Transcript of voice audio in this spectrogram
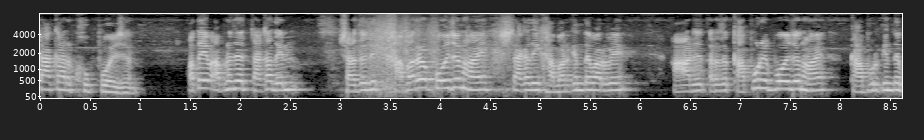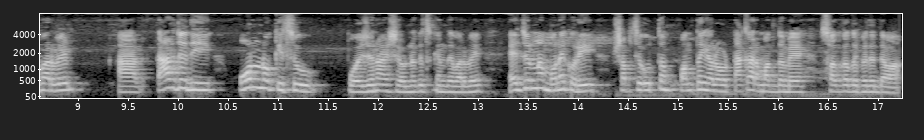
টাকার খুব প্রয়োজন। অতএব, আপনি যে টাকা দেন, সেটা যদি খাবারেরও প্রয়োজন হয় টাকা দিয়ে খাবার কিনতে পারবে। আর তার যদি কাপড়ের প্রয়োজন হয়, কাপড় কিনতে পারবে। আর তার যদি অন্য কিছু প্রয়োজন হয় সে অন্য কিছু কিনতে পারবে। এর জন্য মনে করি সবচেয়ে উত্তম পন্থাই হলো টাকার মাধ্যমে সদগত পেতে দেওয়া।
